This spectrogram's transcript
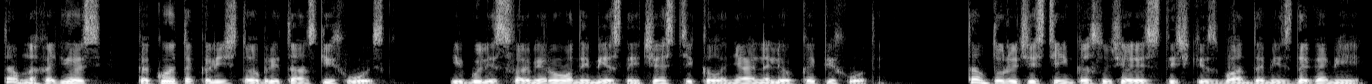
Там находилось какое-то количество британских войск, и были сформированы местные части колониально-легкой пехоты. Там тоже частенько случались стычки с бандами из Дагомеи.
